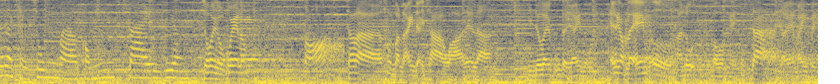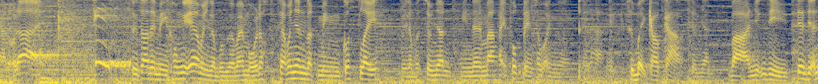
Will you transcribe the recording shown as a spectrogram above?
rất là trẻ trung và có một style riêng trông anh có quen không có. Chắc là khuôn mặt là anh đại trà quá nên là nhìn đâu em cũng thấy anh rồi hẹn gặp lại em ở hà nội vào một ngày không xa. Chào em anh về hà nội đây. Thực ra thì mình không nghĩ là mình là một người mai mối đâu. Theo cái nhân vật mình cosplay Mình là một siêu nhân. Mình nên mang hạnh phúc đến cho mọi người. Đấy là cái sứ mệnh cao cả của siêu nhân. Và những gì tiếp diễn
